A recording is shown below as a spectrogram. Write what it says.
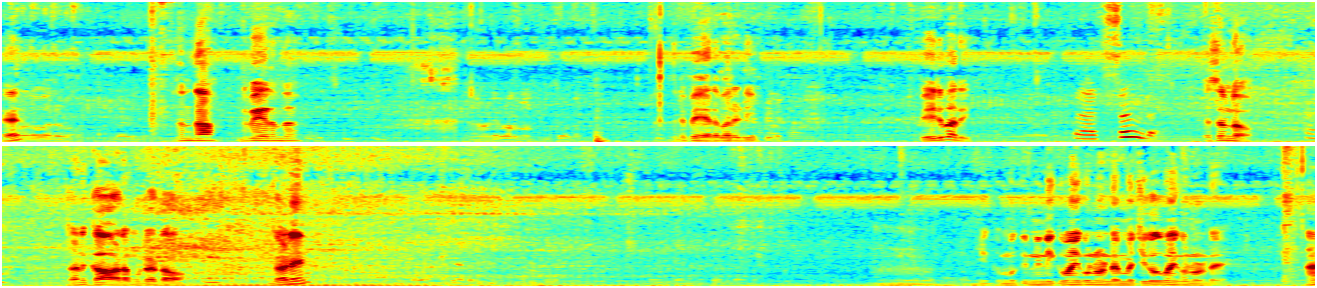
ഏ ഇതെന്താ ഇത് പേരെന്താ ഇതിന്റെ പേരെ പറയടി. പേര് പറ രസമുണ്ട്. രസമുണ്ടോ? ഇതാണ് കാടമുട്ട കേട്ടോ എന്താണ്? നമുക്ക് നിനക്ക് വാങ്ങിക്കൊണ്ടോണ്ടേ അമ്മച്ചിക്കൊക്കെ വാങ്ങിക്കൊണ്ടോണ്ടേ ആ?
